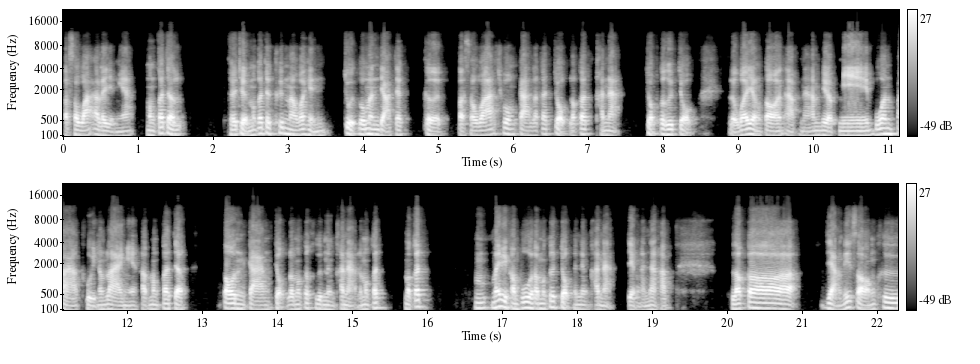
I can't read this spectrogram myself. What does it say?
ปัสสาวะอะไรอย่างเงี้ย มันก็จะเฉยๆมันก็จะขึ้นมาว่าเห็นจุดว่ามันอยากจะเกิดปัสสาวะช่วงการแล้วก็จบแล้วก็ขณะจบก็คือจบ หรือว่าอย่างตอนอาบน้ำแบบมีบ้วนปากถุยน้ำลายเงี้ยครับ มันก็จะต้นกลางจบแล้วมันก็คือหนึ่งขณะแล้วมันก็มันก็ไม่มีคำพูดครับมันก็จบเป็นหนึ่งขณะอย่างนั้นนะครับ แล้วก็อย่างที่สองคือ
